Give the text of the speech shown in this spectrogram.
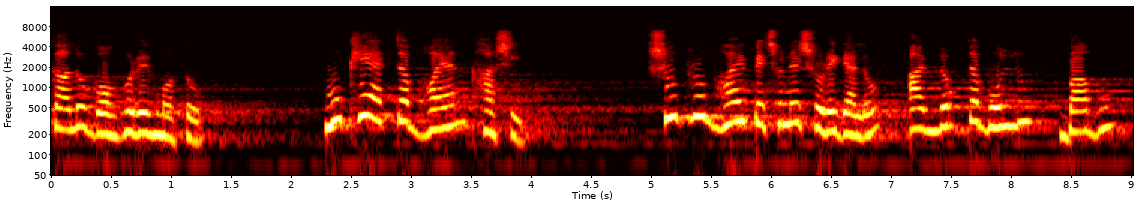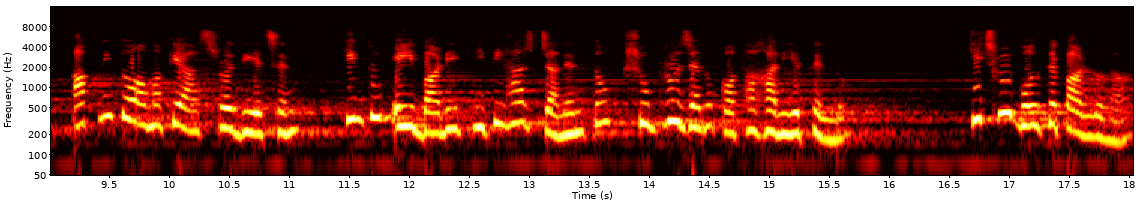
কালো গহ্বরের মতো। মুখে একটা ভয়ান খাসি। শুভ্র ভয়ে পেছনে সরে গেল, আর লোকটা বলল, বাবু, আপনি তো আমাকে আশ্রয় দিয়েছেন, কিন্তু এই বাড়ির ইতিহাস জানেন তো, শুভ্র যেন কথা হারিয়ে ফেলল। কিছুই বলতে পারল না।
